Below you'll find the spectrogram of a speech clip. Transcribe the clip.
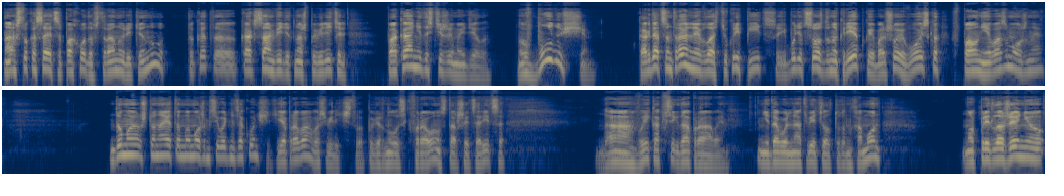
А что касается похода в страну Ретину, так это, как сам видит наш повелитель, пока недостижимое дело. Но в будущем, когда центральная власть укрепится и будет создано крепкое большое войско, вполне возможное. Думаю, что на этом мы можем сегодня закончить. Я права, Ваше Величество, — повернулась к фараону старшая царица. — Да, вы, как всегда, правы. — недовольно ответил Тутанхамон. — Но к предложению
